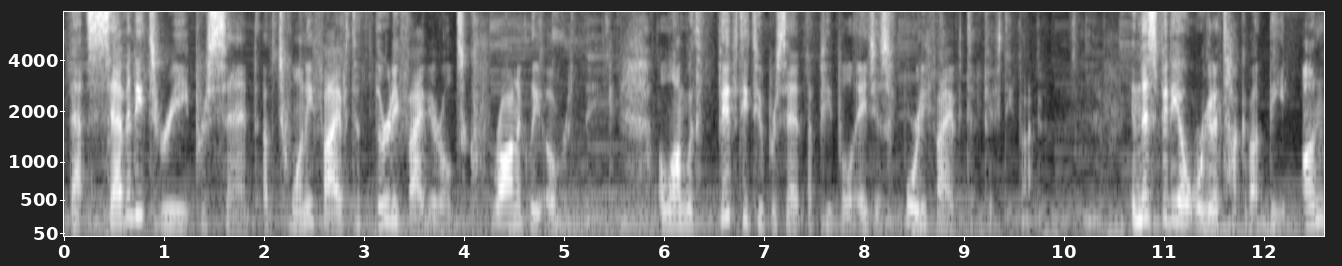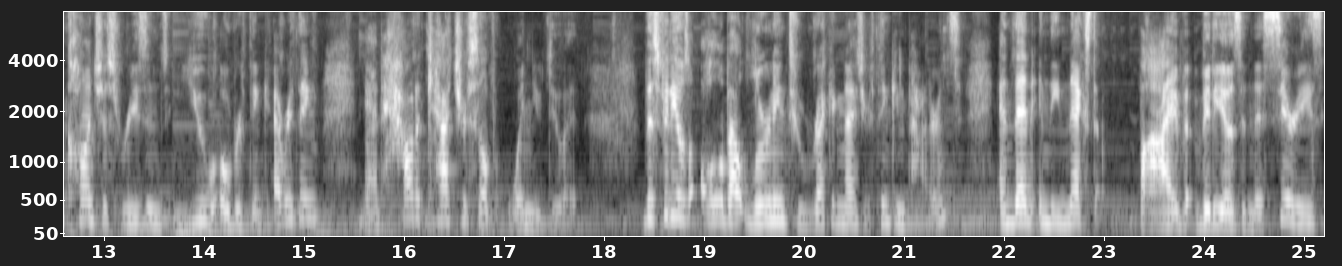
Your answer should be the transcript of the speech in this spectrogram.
that 73% of 25 to 35 year olds chronically overthink, along with 52% of people ages 45 to 55. In this video, we're going to talk about the unconscious reasons you overthink everything and how to catch yourself when you do it. This video is all about learning to recognize your thinking patterns, and then in the next five videos in this series,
